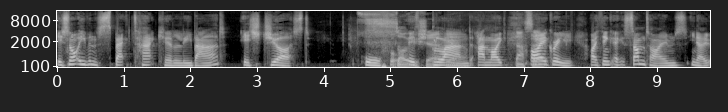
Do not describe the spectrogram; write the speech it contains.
It's not even spectacularly bad. It's just awful. So it's shit, bland yeah. and like That's I it. agree. I think uh, sometimes you know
